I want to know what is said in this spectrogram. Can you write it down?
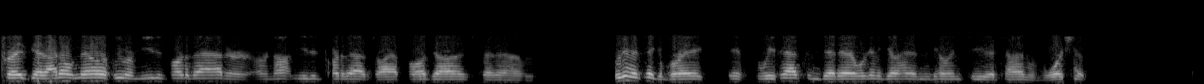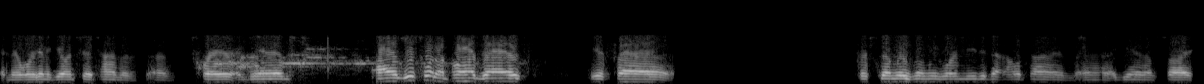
Praise God. I don't know if we were muted part of that or, or not muted part of that, so I apologize. But um, we're going to take a break. If we've had some dead air, we're going to go ahead and go into a time of worship, and then we're going to go into a time of, of prayer again. I just want to apologize if uh, for some reason we were muted that whole time. Uh, again, I'm sorry.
